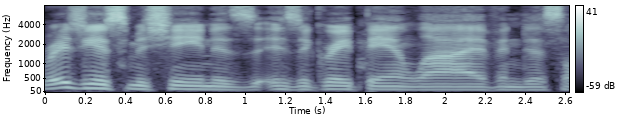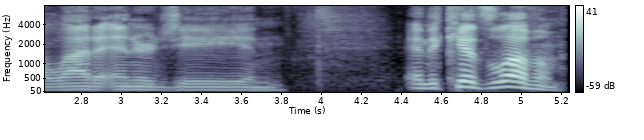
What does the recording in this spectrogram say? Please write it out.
Rage Against the Machine is is a great band live, and just a lot of energy, and and the kids love them.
